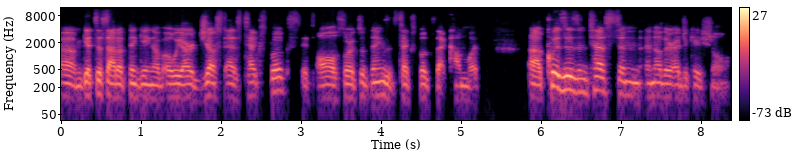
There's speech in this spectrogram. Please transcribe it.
um, gets us out of thinking of OER just as textbooks. It's all sorts of things. It's textbooks that come with uh, quizzes and tests and, and other educational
